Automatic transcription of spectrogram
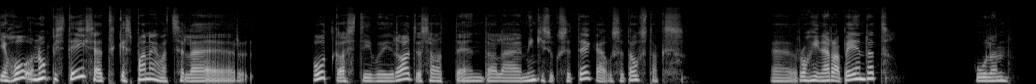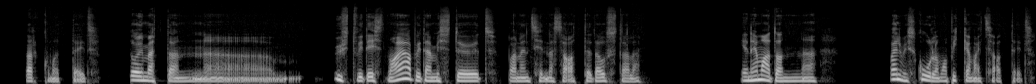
ja on hoopis teised, kes panevad selle podcasti või raadiosaate endale mingisuguse tegevuse taustaks. Äh, rohin ära peenrad, kuulan tarku mõtteid, toimetan äh, üht või teist majapidamistööd, panen sinna saate taustale. ja nemad on valmis kuulama pikemaid saateid.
